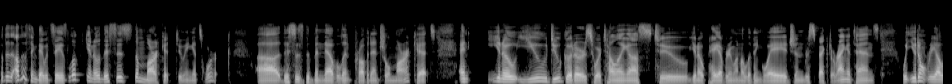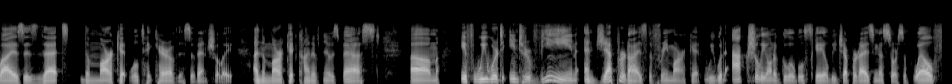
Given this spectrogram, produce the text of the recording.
But the other thing they would say is, look, you know, this is the market doing its work. Uh, this is the benevolent providential market. And you know, you do-gooders who are telling us to, you know, pay everyone a living wage and respect orangutans, what you don't realize is that the market will take care of this eventually, and the market kind of knows best. Um, if we were to intervene and jeopardize the free market, we would actually, on a global scale, be jeopardizing a source of wealth,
